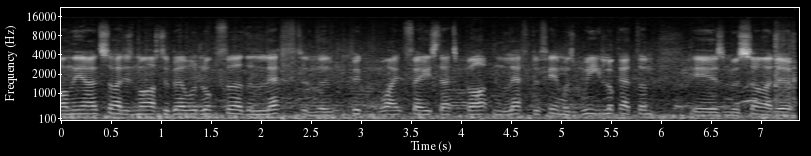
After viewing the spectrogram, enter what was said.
On the outside is Master Bevelwood. Look further left, and the big white face, that's Barton. Left of him, as we look at them, is Masada,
